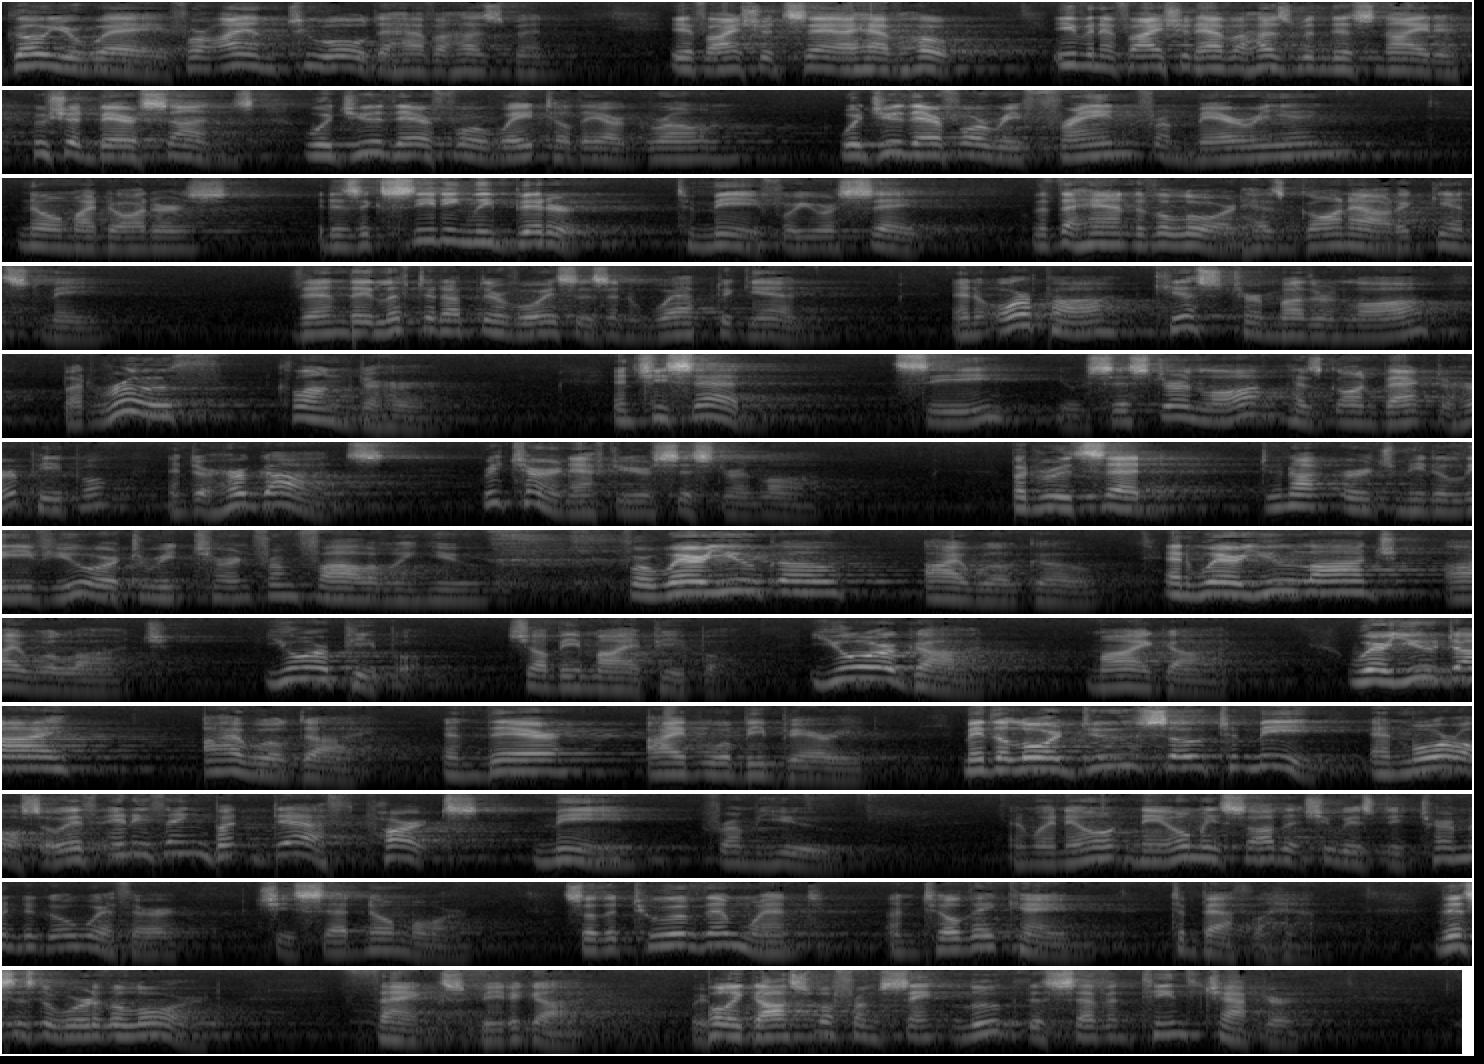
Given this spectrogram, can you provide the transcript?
Go your way, for I am too old to have a husband. If I should say I have hope, even if I should have a husband this night who should bear sons, would you therefore wait till they are grown? Would you therefore refrain from marrying? No, my daughters, it is exceedingly bitter to me for your sake that the hand of the Lord has gone out against me. Then they lifted up their voices and wept again. And Orpah kissed her mother in law but Ruth clung to her. And she said, See, your sister in law has gone back to her people and to her gods. Return after your sister in law. But Ruth said, Do not urge me to leave you or to return from following you. For where you go, I will go, and where you lodge, I will lodge. Your people shall be my people, your God, my God. Where you die, I will die, and there I will be buried. May the Lord do so to me, and more also, if anything but death parts me from you. And when Naomi saw that she was determined to go with her, she said no more. So the two of them went until they came to Bethlehem. This is the word of the Lord. Thanks be to God. Holy Gospel from St. Luke, the 17th chapter.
